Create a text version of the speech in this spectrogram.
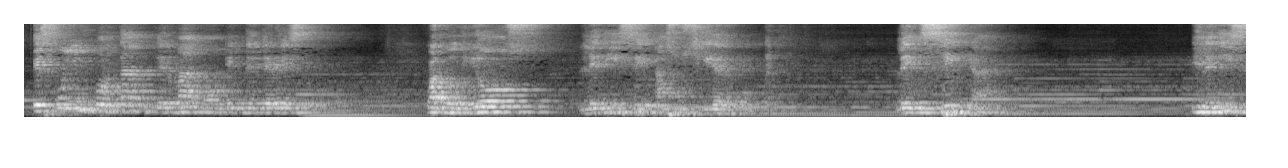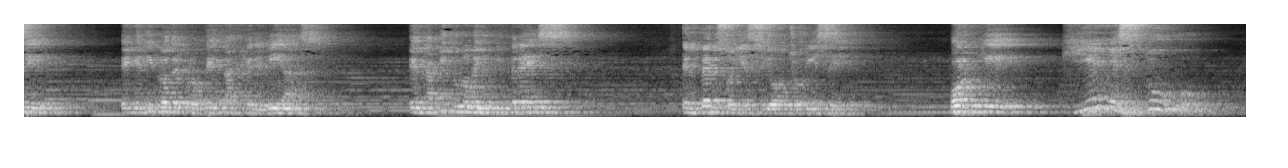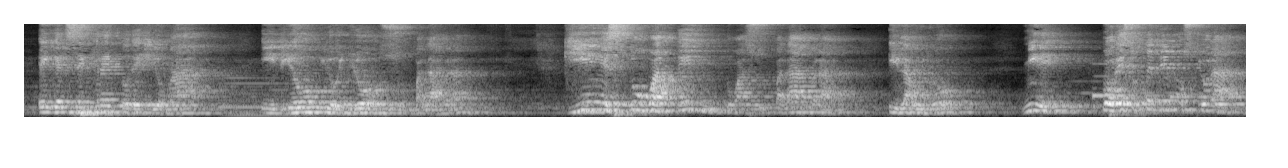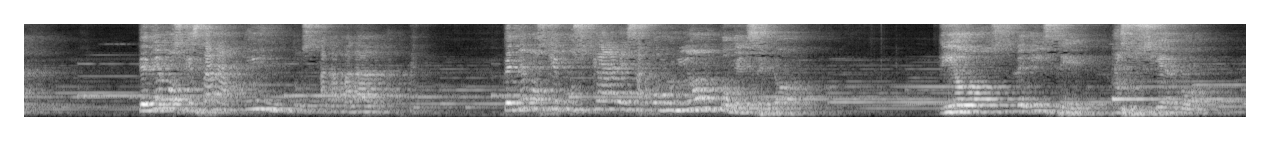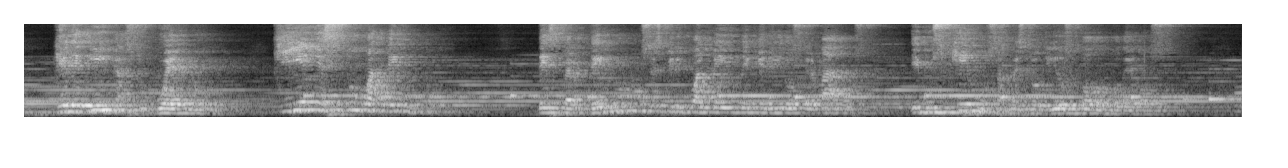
Es muy importante, hermano, entender esto. Cuando Dios le dice a su siervo, le enseña y le dice en el libro del profeta Jeremías, el capítulo 23, el verso 18 dice, porque ¿quién estuvo en el secreto de Jehová y vio y oyó su palabra? ¿Quién estuvo atento a su palabra y la oyó? Mire, por eso tenemos que orar. Tenemos que estar atentos a la palabra. Tenemos que buscar esa comunión con el Señor. Dios le dice a su siervo que le diga a su pueblo ¿Quién estuvo atento? Despertémonos espiritualmente, queridos hermanos, y busquemos a nuestro Dios Todopoderoso.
